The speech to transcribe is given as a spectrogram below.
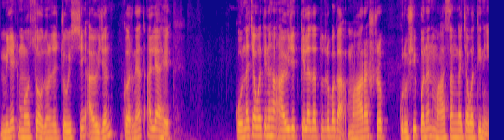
मिलेट महोत्सव दोन हजार चोवीसचे आयोजन करण्यात आले आहे. कोणाच्या वतीने हा आयोजित केला जातो तर बघा महाराष्ट्र कृषी पणन महासंघाच्या वतीने.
